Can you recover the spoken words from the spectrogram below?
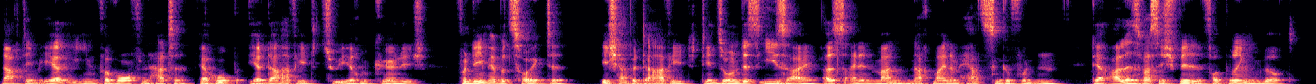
Nachdem er ihn verworfen hatte, erhob er David zu ihrem König, von dem er bezeugte, ich habe David, den Sohn des Isai, als einen Mann nach meinem Herzen gefunden, der alles, was ich will, vollbringen wird.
